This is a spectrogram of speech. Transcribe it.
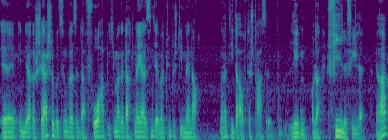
äh, in der Recherche beziehungsweise davor habe ich immer gedacht, naja, das sind ja immer typisch die Männer, ne, die da auf der Straße leben. Oder viele, viele. Ja?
